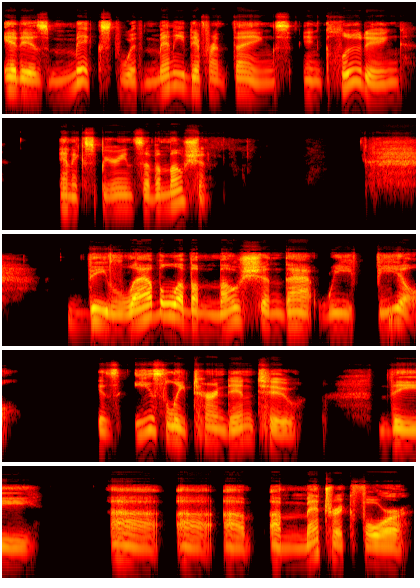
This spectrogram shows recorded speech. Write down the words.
it is mixed with many different things, including an experience of emotion. The level of emotion that we feel is easily turned into the uh, uh, uh, a metric for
